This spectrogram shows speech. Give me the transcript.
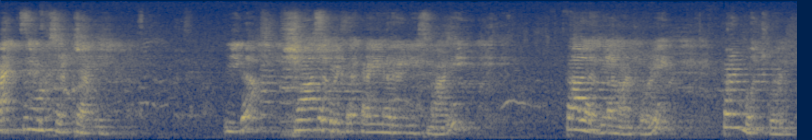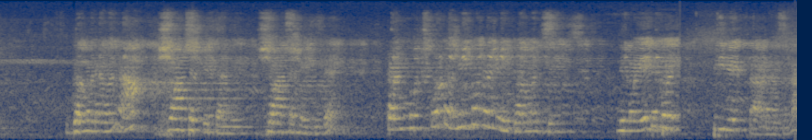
ಮ್ಯಾಕ್ಸಿಮಮ್ ಸ್ಟ್ರೆಚ್ ಆಗಿ. ಈಗ ಶ್ವಾಸ ಬೆಟ್ಟ ಕೈನ ರಿಲೀಸ್ ಮಾಡಿ ಕಾಲಗ್ಲ ಮಾಡ್ಕೊಳ್ಳಿ, ಕಣ್ಣು ಮುಚ್ಕೊಳ್ಳಿ. ಗಮನವನ್ನ ಶ್ವಾಸಕ್ಕೆ ತನ್ನಿ. ಶ್ವಾಸ ಹೇಗಿದೆ? ಕಣ್ಣು ಮುಚ್ಕೊಂಡು ನಿಮ್ಮನ್ನ ನೀವು ಗಮನಿಸಿ. ನಿಮ್ಮ ಎದೆ ತಿರುಗ್ ತಾಡಾಸನ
